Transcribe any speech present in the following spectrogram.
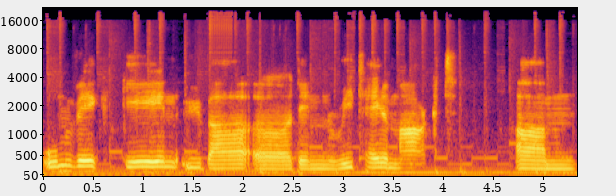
Umweg gehen über äh, den Retail-Markt. Ähm,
